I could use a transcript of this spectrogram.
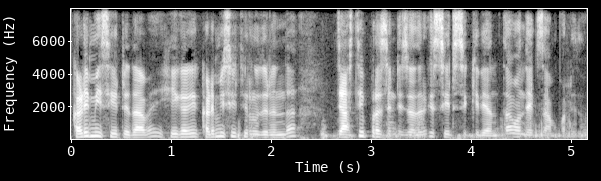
ಕಡಿಮೆ ಸೀಟ್ ಇದ್ದಾವೆ ಹೀಗಾಗಿ ಕಡಿಮೆ ಸೀಟ್ ಇರೋದ್ರಿಂದ ಜಾಸ್ತಿ ಪರ್ಸೆಂಟೇಜ್ ಅದರಿಗೆ ಸೀಟ್ ಸಿಕ್ಕಿದೆ ಅಂತ ಒಂದು ಎಕ್ಸಾಂಪಲ್ ಇದು.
